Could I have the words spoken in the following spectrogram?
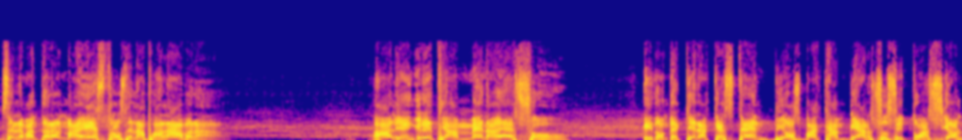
se levantarán maestros de la palabra. Alguien grite amén a eso. Y donde quiera que estén, Dios va a cambiar su situación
